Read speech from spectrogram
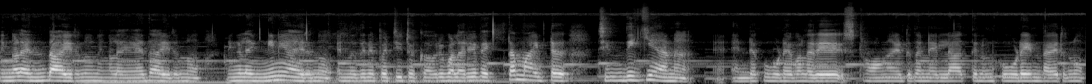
നിങ്ങൾ എന്തായിരുന്നു? നിങ്ങൾ ഏതായിരുന്നു? നിങ്ങൾ എങ്ങനെയായിരുന്നു? എന്നതിനെ പറ്റിയിട്ടൊക്കെ അവർ വളരെ വ്യക്തമായിട്ട് ചിന്തിക്കുകയാണ്. എന്റെ കൂടെ വളരെ സ്ട്രോങ് ആയിട്ട് തന്നെ എല്ലാത്തിനും കൂടെ ഉണ്ടായിരുന്നു.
